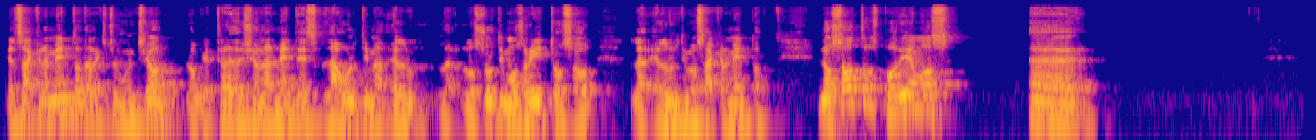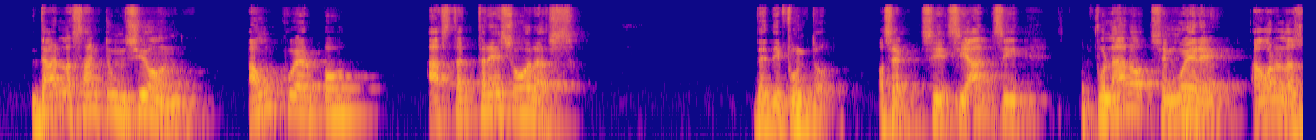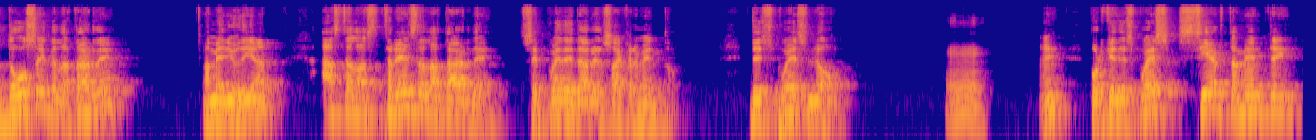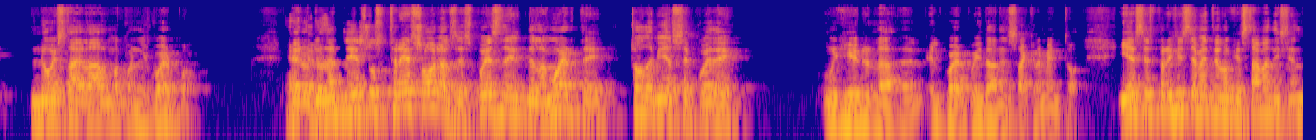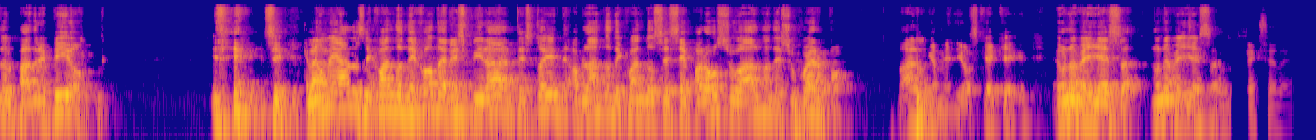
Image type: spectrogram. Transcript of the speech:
el sacramento de la extremunción, lo que tradicionalmente es la última, los últimos ritos o el último sacramento. Nosotros podíamos eh, dar la santa unción a un cuerpo hasta tres horas de difunto. O sea, si, si, si, fulano se muere ahora a las 12 de la tarde, a mediodía, hasta las 3 de la tarde se puede dar el sacramento. Después no. Mm. ¿Eh? Porque después ciertamente no está el alma con el cuerpo. Pero durante esos tres horas después de, la muerte, todavía se puede ungir el, cuerpo y dar el sacramento. Y eso es precisamente lo que estaba diciendo el Padre Pío. No me hables de cuando dejó de respirar, te estoy hablando de cuando se separó su alma de su cuerpo. Válgame Dios, que, que una belleza, una belleza. Excelente.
